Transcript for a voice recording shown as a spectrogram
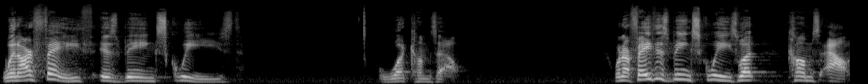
When our faith is being squeezed, what comes out? When our faith is being squeezed, what comes out.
